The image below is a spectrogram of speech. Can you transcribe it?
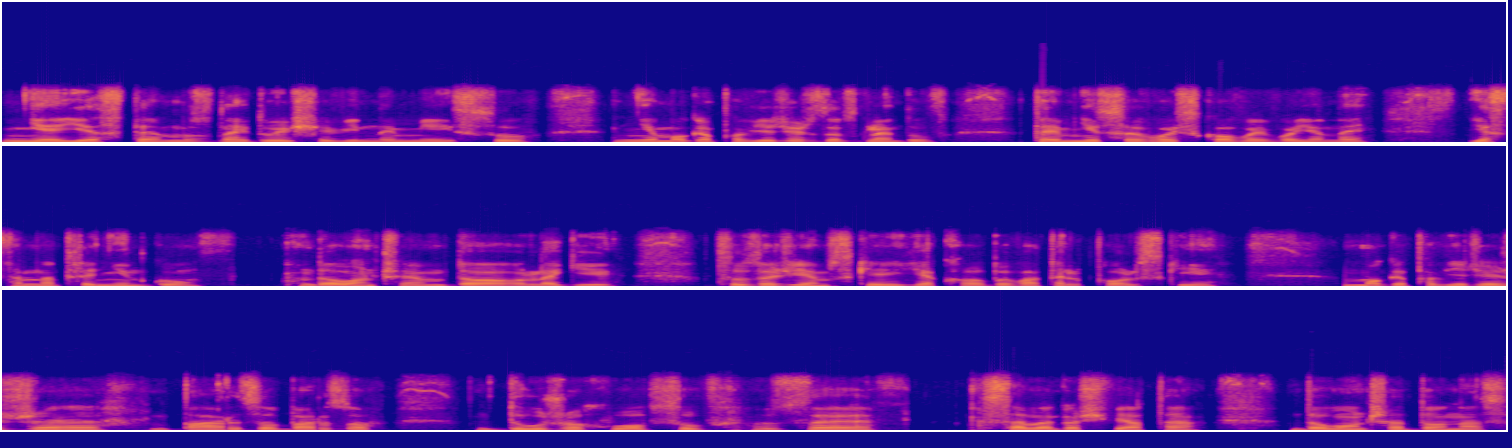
nie jestem, znajduję się w innym miejscu. Nie mogę powiedzieć ze względów tajemnicy wojskowej, wojennej. Jestem na treningu. Dołączyłem do Legii Cudzoziemskiej jako obywatel polski. Mogę powiedzieć, że bardzo, bardzo dużo chłopców z całego świata dołącza do nas.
